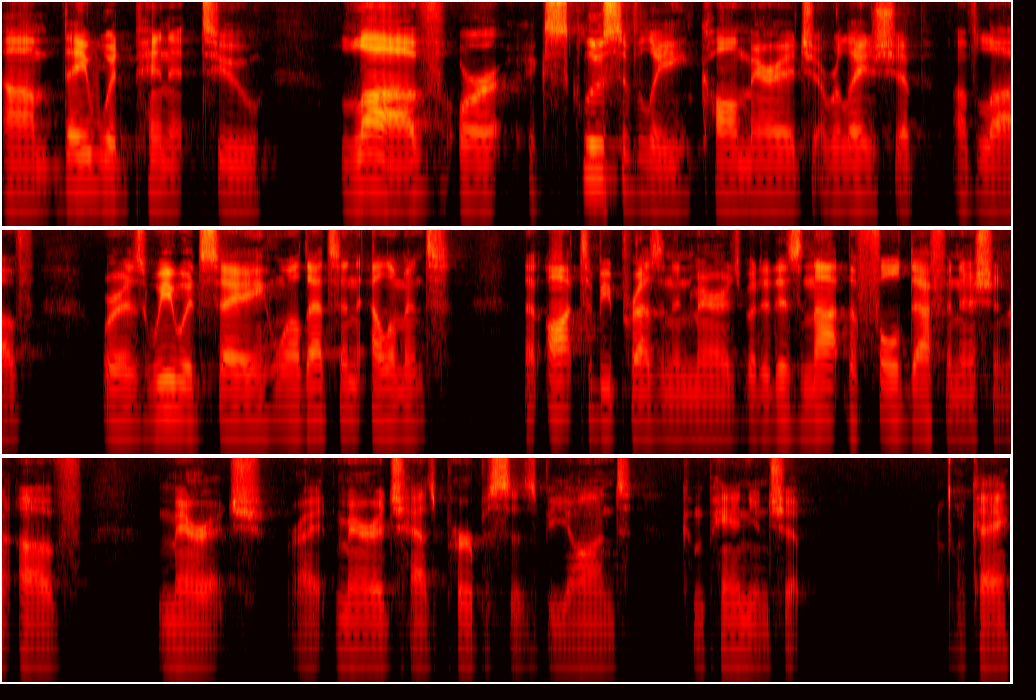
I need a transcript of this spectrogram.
um, they would pin it to love or exclusively call marriage a relationship of love, whereas we would say, well, that's an element that ought to be present in marriage, but it is not the full definition of marriage, right? Marriage has purposes beyond companionship. Okay?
